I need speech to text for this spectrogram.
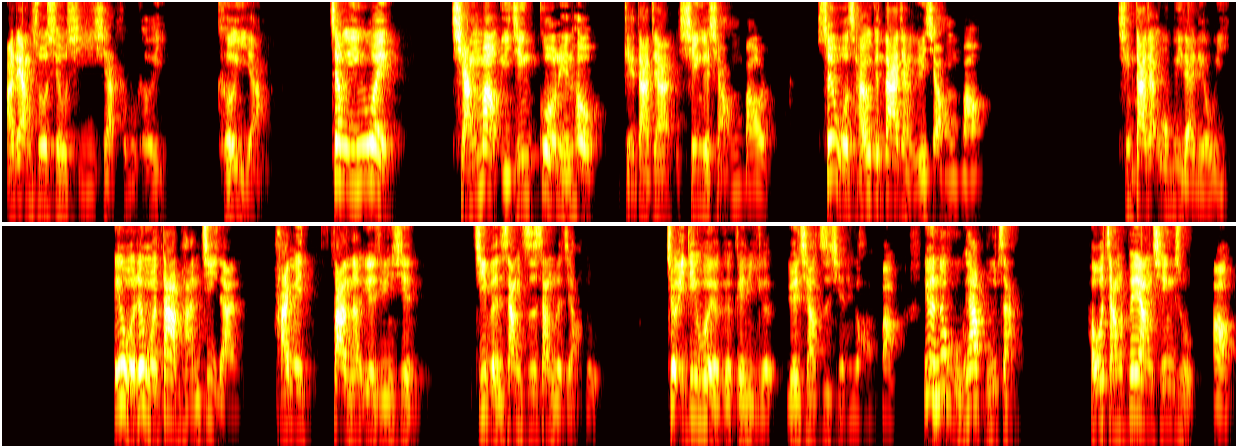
啊，亮说休息一下可不可以？可以啊，正因为强茂已经过年后给大家先个小红包了，所以我才会跟大家讲元宵红包。请大家务必来留意，因为我认为大盘既然还没发展到月均线，基本上之上的角度，就一定会有一个给你一个元宵之前的一个红包。因为很多股票补涨，好，我讲的非常清楚哦。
